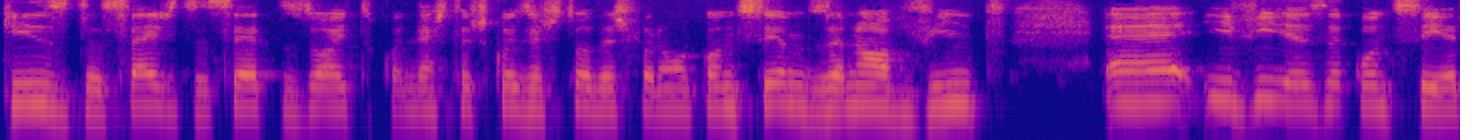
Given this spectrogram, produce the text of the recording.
15, 16, 17, 18, quando estas coisas todas foram acontecendo, 19, 20 uh, e vi-as acontecer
